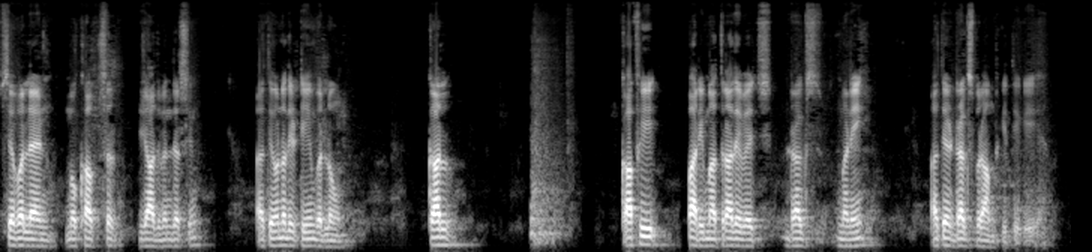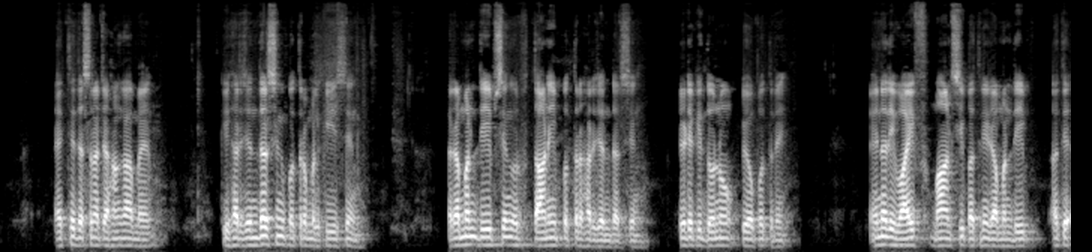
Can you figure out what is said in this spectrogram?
ਸਿਵਲ ਲਾਈਨ ਮੁੱਖ ਅਫਸਰ ਯਾਦਵਿੰਦਰ ਸਿੰਘ ਅਤੇ ਉਹਨਾਂ ਦੀ ਟੀਮ ਵੱਲੋਂ ਕੱਲ ਕਾਫੀ ਭਾਰੀ ਮਾਤਰਾ ਦੇ ਵਿੱਚ ਡਰੱਗਸ ਮਨੀ ਅਤੇ ਡਰੱਗਸ ਬਰਾਮਦ ਕੀਤੀ ਗਈ ਹੈ। ਇੱਥੇ ਦੱਸਣਾ ਚਾਹਾਂਗਾ ਮੈਂ ਕਿ ਹਰਜਿੰਦਰ ਸਿੰਘ ਪੁੱਤਰ ਮਲਕੀਤ ਸਿੰਘ, ਰਮਨਦੀਪ ਸਿੰਘ ਉਰਫ ਤਾਣੀ ਪੁੱਤਰ ਹਰਜਿੰਦਰ ਸਿੰਘ, ਜਿਹੜੇ ਕਿ ਦੋਨੋਂ ਪਿਓ ਪੁੱਤ ਨੇ, ਇਹਨਾਂ ਦੀ ਵਾਈਫ ਮਾਨਸੀ ਪਤਨੀ ਰਮਨਦੀਪ ਅਤੇ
